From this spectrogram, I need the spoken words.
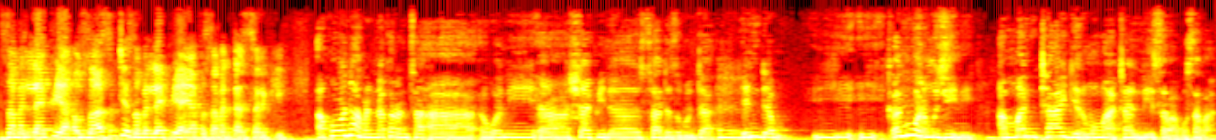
zaman lafiya hausawa sun ce zaman lafiya ya fi zaman dan sarki. Akwai wani abu na karanta a wani shafi na sada zumunta Mm. inda kanuwar miji ne amma ta girma matan nesa ba kusa ba.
